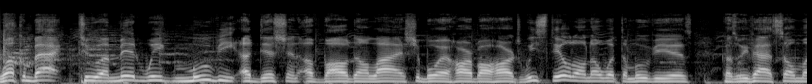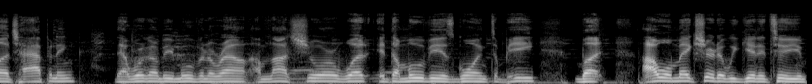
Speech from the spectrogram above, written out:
Welcome back to a midweek movie edition of Ball Don't Lie. It's your boy Hardball Hards. We still don't know what the movie is because we've had so much happening that we're going to be moving around. I'm not sure what it, the movie is going to be, but I will make sure that we get it to you.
